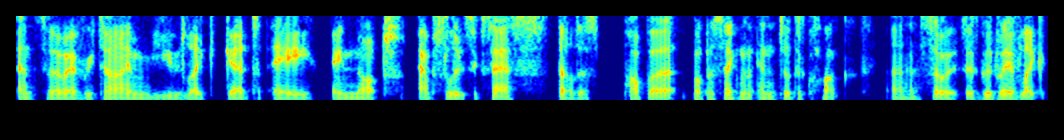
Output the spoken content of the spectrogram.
and so every time you like get a a not absolute success, they'll just pop a pop a segment into the clock. Uh, so it's a good way of like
